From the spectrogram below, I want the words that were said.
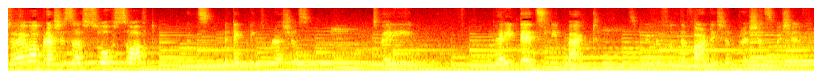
Zoeva brushes are so soft. It's the Techniques brushes. It's very, very densely packed. It's beautiful. The foundation brush especially.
